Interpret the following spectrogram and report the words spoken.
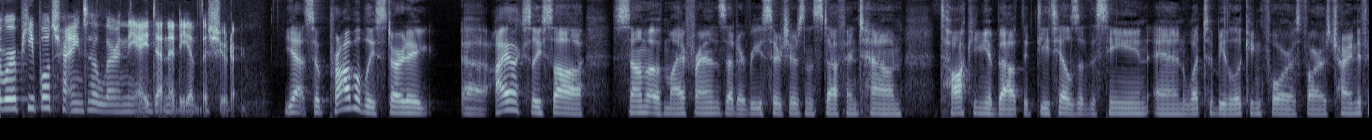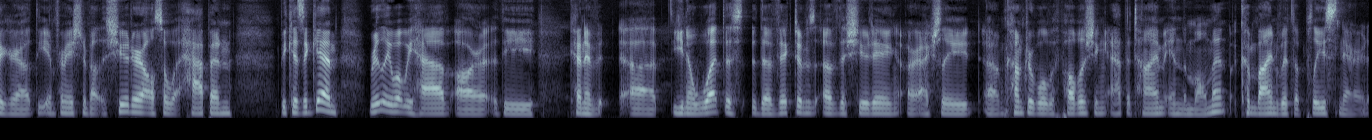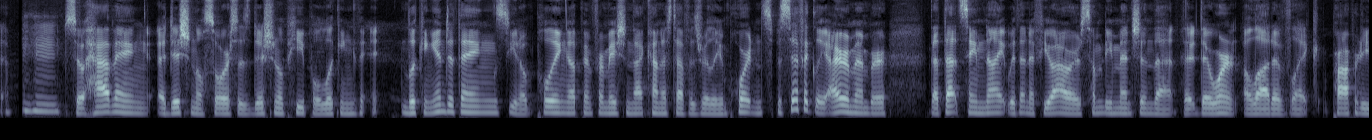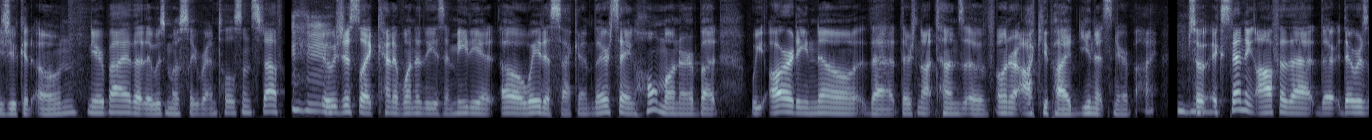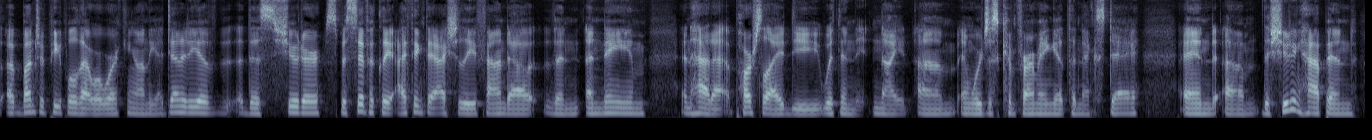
there were people trying to learn the identity of the shooter. Yeah, so probably starting uh, I actually saw some of my friends that are researchers and stuff in town talking about the details of the scene and what to be looking for as far as trying to figure out the information about the shooter, also what happened. Because again, really what we have are the kind of uh, you know what the the victims of the shooting are actually um, comfortable with publishing at the time in the moment, combined with the police narrative. Mm-hmm. So having additional sources, additional people looking th- looking into things, you know, pulling up information, that kind of stuff is really important. Specifically, I remember that that same night, within a few hours, somebody mentioned that there, there weren't a lot of like properties you could own nearby, that it was mostly rentals and stuff. Mm-hmm. It was just like kind of one of these immediate, oh, wait a second, they're saying homeowner, but we already know that there's not tons of owner occupied units nearby. Mm-hmm. So extending off of that, there, there was a bunch of people that were working on the identity of th- this shooter. Specifically, I think they actually found out the a name and had a partial ID within the night, um, and we're just confirming it the next day. And um, the shooting happened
